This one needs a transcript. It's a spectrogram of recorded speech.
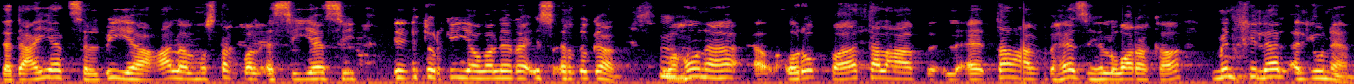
تداعيات سلبية على المستقبل السياسي لتركيا وللرئيس إردوغان. وهنا أوروبا تلعب تلعب هذه الورقة من خلال اليونان.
